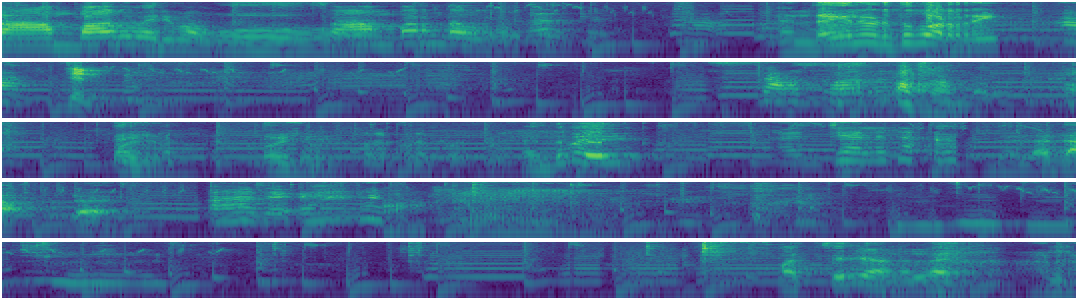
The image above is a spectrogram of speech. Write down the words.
സാമ്പാർ വരുമ്പോ സാമ്പാർ ഉണ്ടാവും കുറച്ച്. എന്തെങ്കിലും എടുത്ത് പോരെ. എന്ത് പേര്? ജലത? അതെ. പച്ചരിയാണല്ലേ? അല്ല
